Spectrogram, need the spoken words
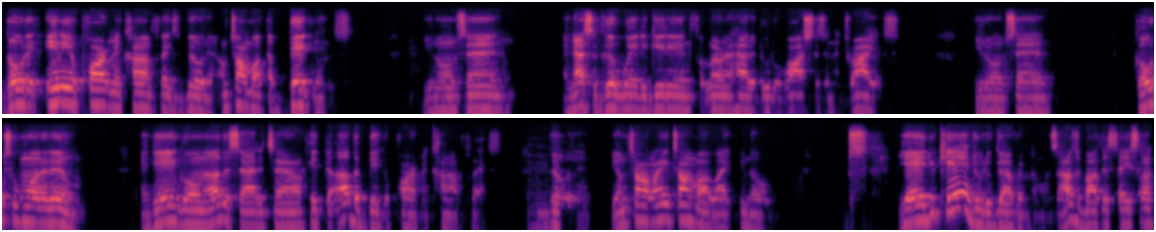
Go to any apartment complex building. I'm talking about the big ones. You know what I'm saying? And that's a good way to get in for learning how to do the washers and the dryers. You know what I'm saying? go to one of them, and then go on the other side of town, hit the other big apartment complex mm-hmm. building. You know I'm talking? I ain't talking about like, you know, yeah, you can do the government ones. I was about to say something,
